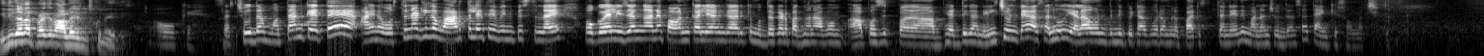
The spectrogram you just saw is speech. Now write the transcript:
ఇది కదా ప్రజలు ఆలోచించుకునేది. ఓకే. సార్ చూద్దాం. మొత్తానికైతే ఆయన వస్తున్నట్లుగా వార్తలు అయితే వినిపిస్తున్నాయి. ఒకవేళ నిజంగానే పవన్ కళ్యాణ్ గారికి ముద్రగడ పద్మనాభం ఆపోజిట్ అభ్యర్థిగా నిల్చుంటే అసలు ఎలా ఉంటుంది పిఠాపురంలో పరిస్థితి అనేది మనం చూద్దాం sir. Thank you so much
